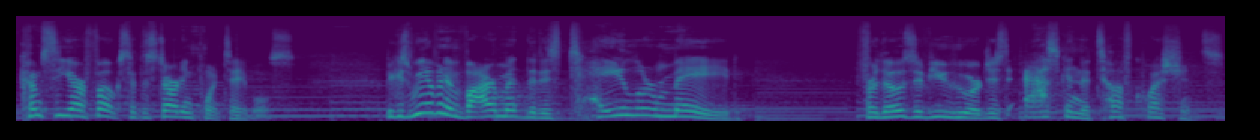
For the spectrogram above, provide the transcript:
come see our folks at the starting point tables because we have an environment that is tailor made for those of you who are just asking the tough questions,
